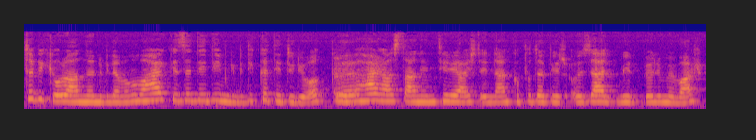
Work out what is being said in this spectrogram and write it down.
tabii ki oranlarını bilemem ama herkese dediğim gibi dikkat ediliyor. Evet. Ee, Her hastanenin triyaj denilen kapıda bir özel bir bölümü var.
